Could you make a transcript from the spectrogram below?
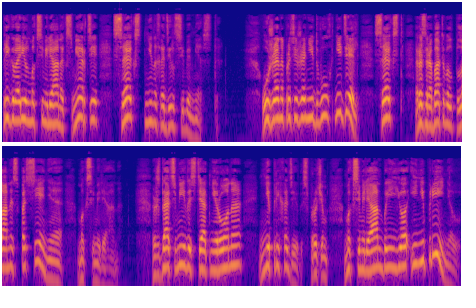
приговорил Максимилиана к смерти, Секст не находил себе места. Уже на протяжении двух недель Секст разрабатывал планы спасения Максимилиана. Ждать милости от Нерона не приходилось. Впрочем, Максимилиан бы ее и не принял,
